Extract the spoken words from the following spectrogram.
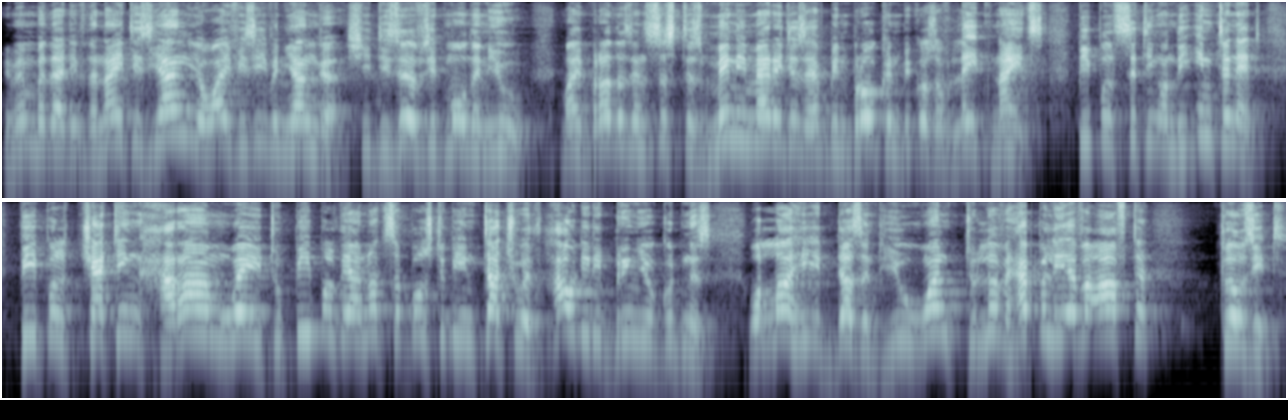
Remember that if the night is young, your wife is even younger. She deserves it more than you. My brothers and sisters, many marriages have been broken because of late nights. People sitting on the internet, people chatting haram way to people they are not supposed to be in touch with. How did it bring you goodness? Wallahi, it doesn't. You want to live happily ever after? Close it.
